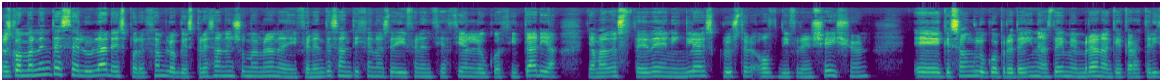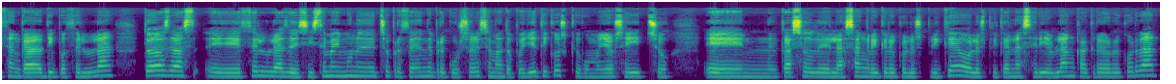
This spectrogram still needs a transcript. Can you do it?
Los componentes celulares, por ejemplo, que expresan en su membrana diferentes antígenos de diferenciación leucocitaria, llamados CD en inglés, Cluster of Differentiation, eh, que son glucoproteínas de membrana que caracterizan cada tipo celular. Todas las eh, células del sistema inmune, de hecho, proceden de precursores hematopoyéticos, que como ya os he dicho en el caso de la sangre, creo que lo expliqué, o lo expliqué en la serie blanca, creo recordar.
